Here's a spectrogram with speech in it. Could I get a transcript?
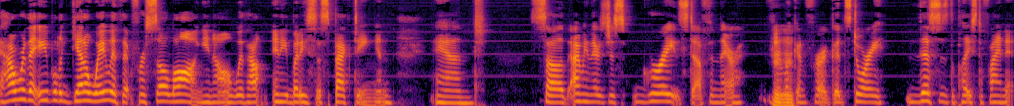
how were they able to get away with it for so long, you know, without anybody suspecting and and so I mean there's just great stuff in there. If you're Mhm. looking for a good story, this is the place to find it.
